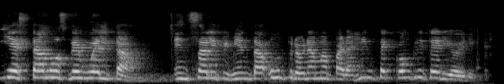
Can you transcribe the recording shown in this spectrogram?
Y estamos de vuelta en Sal y Pimienta, un programa para gente con criterio, Eric.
